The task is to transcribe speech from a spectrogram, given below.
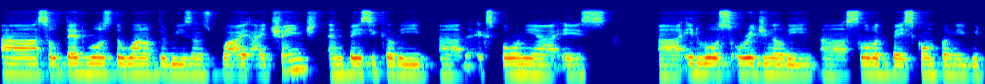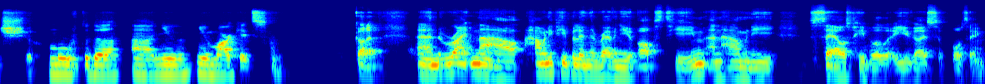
so that was the one of the reasons why I changed. And basically, the Exponea is it was originally a Slovak-based company which moved to the new new markets. Got it. And right now, how many people in the revenue ops team and how many salespeople are you guys supporting?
